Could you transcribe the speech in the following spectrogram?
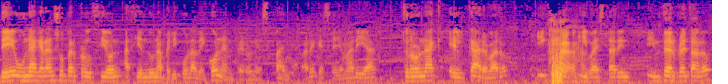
De una gran superproducción haciendo una película de Conan, pero en España, ¿vale? Que se llamaría Tronac el Cárbaro y que iba a estar in- interpretado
